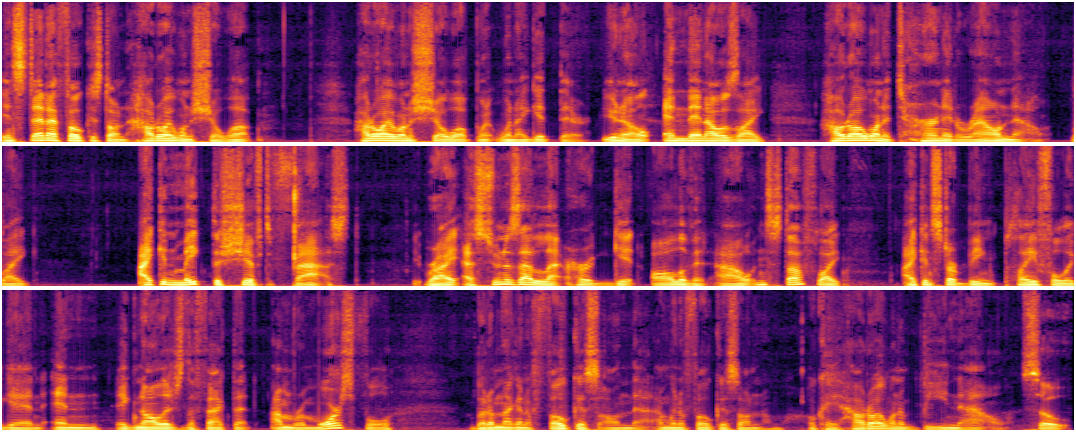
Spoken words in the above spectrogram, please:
Instead, I focused on how do I want to show up. How do I want to show up when, when I get there? You know. And then I was like, how do I want to turn it around now? Like, I can make the shift fast. Right. As soon as I let her get all of it out and stuff, like I can start being playful again and acknowledge the fact that I'm remorseful, but I'm not going to focus on that. I'm going to focus on okay, how do I want to be now? So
